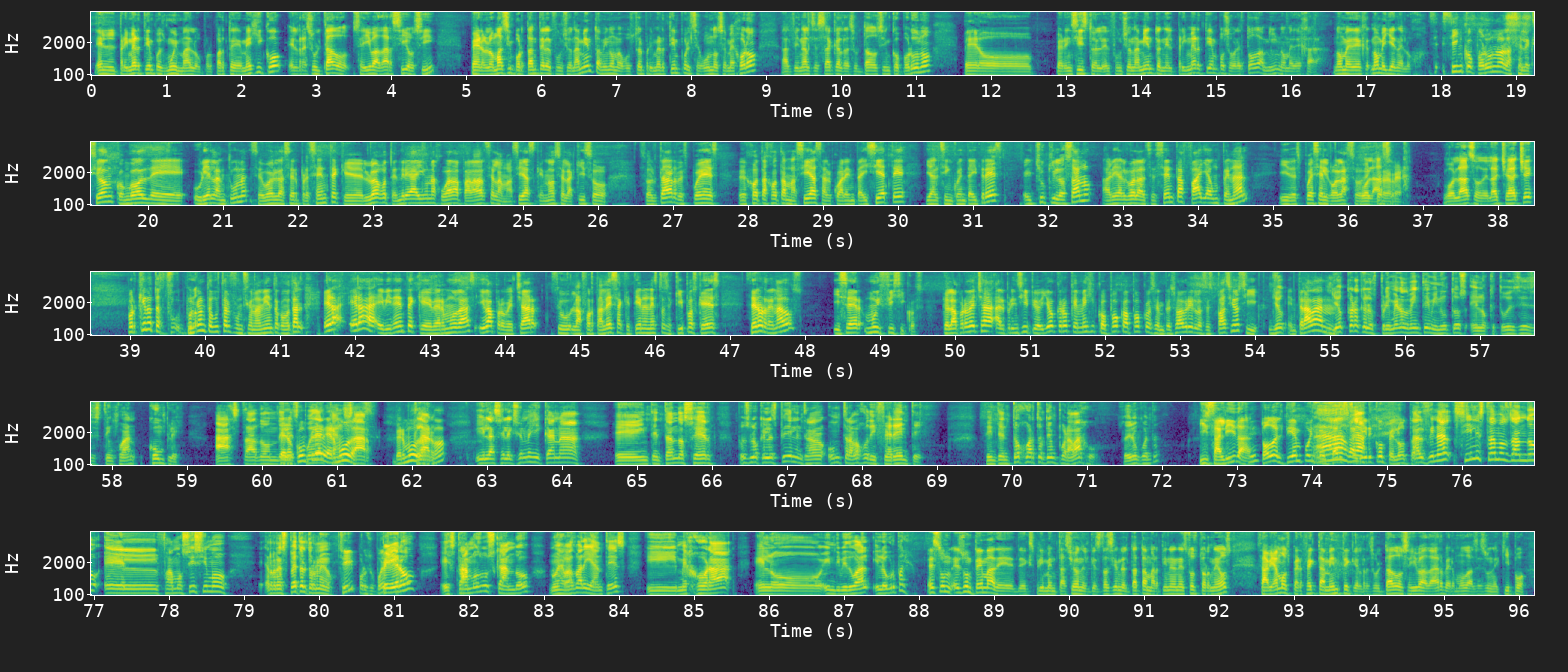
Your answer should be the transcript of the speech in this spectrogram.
El primer tiempo es muy malo por parte de México. El resultado se iba a dar sí o sí. Pero lo más importante era el funcionamiento. A mí no me gustó el primer tiempo, el segundo se mejoró. Al final se saca el resultado 5 por 1. Pero, pero insisto, el, funcionamiento en el primer tiempo, sobre todo, a mí no me deja, no me deja, no me llena el ojo. 5 por 1 la selección con gol de Uriel Antuna. Se vuelve a hacer presente. Que luego tendría ahí una jugada para dársela a Macías que no se la quiso soltar. Después el JJ Macías al 47 y al 53. El Chucky Lozano haría el gol al 60. Falla un penal. Y después el golazo, de Héctor Golazo. Herrera. Golazo del HH. ¿Por qué no te, por qué no te gusta el funcionamiento como tal? Era, era evidente que Bermudas iba a aprovechar su, la fortaleza que tienen estos equipos, que es ser ordenados y ser muy físicos. Que lo aprovecha al principio. Yo creo que México poco a poco se empezó a abrir los espacios y Yo, entraban. yo creo que los primeros 20 minutos en lo que tú dices, este, Juan, cumple. Hasta donde Pero les cumple puede Bermudas. alcanzar. Bermudas, Claro. ¿no? Y la selección mexicana eh, intentando hacer, pues lo que les pide el entrenador, un trabajo diferente. Se intentó jugar todo el tiempo por abajo. ¿Se dieron cuenta? Y salida, todo el tiempo intentar Ah, o sea, salir con pelota. Al final, sí le estamos dando el famosísimo respeto al torneo. Sí, por supuesto. Pero estamos buscando nuevas variantes y mejora en lo individual y lo grupal. Es un, es un tema de, de experimentación el que está haciendo el Tata Martino en estos torneos. Sabíamos perfectamente que el resultado se iba a dar. Bermudas es un equipo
